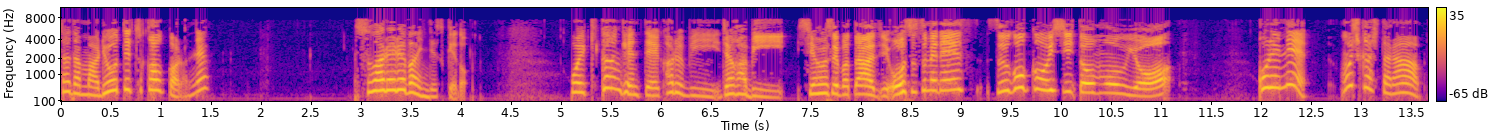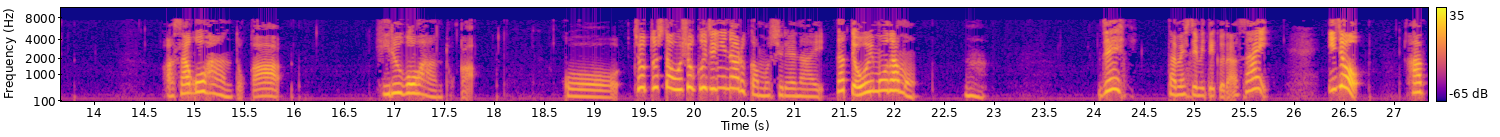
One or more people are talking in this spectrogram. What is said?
ただまあ、両手使うからね。座れればいいんですけど。これ期間限定カルビー、ジャガビー、幸せバター味、おすすめです。すごく美味しいと思うよ。これね、もしかしたら、朝ごはんとか、昼ごはんとか、こう、ちょっとしたお食事になるかもしれない。だってお芋だもん。うん。ぜひ、試してみてください。以上、ハッ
